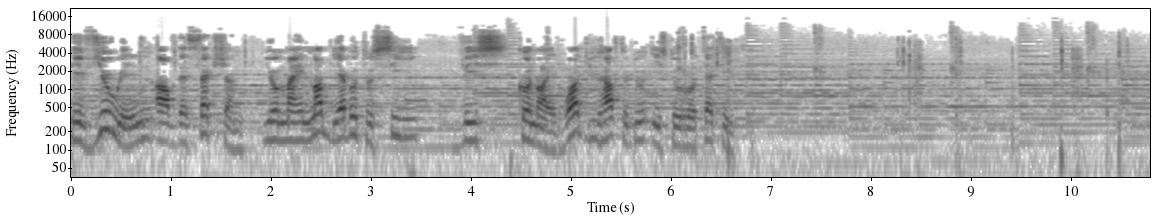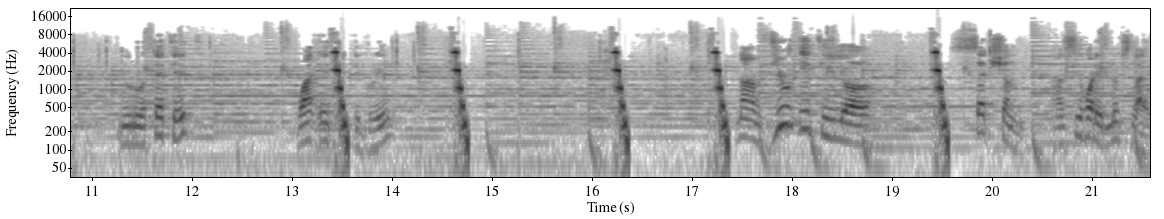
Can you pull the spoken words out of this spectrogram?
the viewing of the section you might not be able to see this conoid what you have to do is to rotate it you rotate it 180 degree. Now view it in your section and see what it looks like.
